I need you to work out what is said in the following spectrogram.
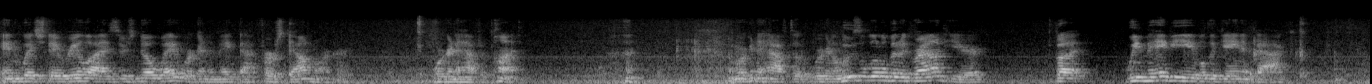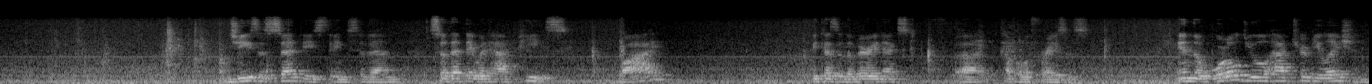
in which they realize there's no way we're going to make that first down marker. we're going to have to punt. and we're going to have to, we're going to lose a little bit of ground here, but we may be able to gain it back. Jesus said these things to them so that they would have peace. Why? Because of the very next uh, couple of phrases. In the world you will have tribulation,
